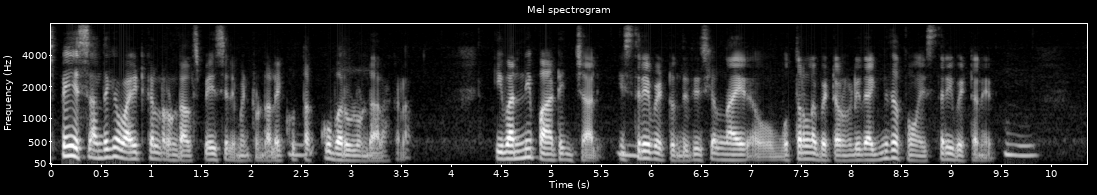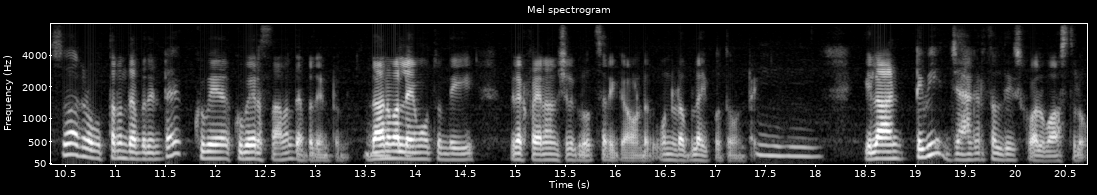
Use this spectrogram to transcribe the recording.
స్పేస్ అందుకే వైట్ కలర్ ఉండాలి స్పేస్ ఎలిమెంట్ ఉండాలి ఎక్కువ. తక్కువ బరువులు ఉండాలి అక్కడ. ఇవన్నీ పాటించాలి. ఇస్త్రీ పెట్టుంది. తీసుకెళ్ళి నా ఉత్తరంలో పెట్టాను ఇది అగ్నితత్వం ఇస్త్రీ పెట్టి అనేది ఉమ్, సో అక్కడ ఉత్తరం దెబ్బతింటే కుబేర కుబేర స్థానం దెబ్బతింటుంది. దానివల్ల ఏమవుతుంది? వీళ్ళకి ఫైనాన్షియల్ గ్రోత్ సరిగ్గా ఉండదు. ఉన్న డబ్బులు అయిపోతూ ఉంటాయి. ఇలాంటివి జాగ్రత్తలు తీసుకోవాలి వాస్తులో.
